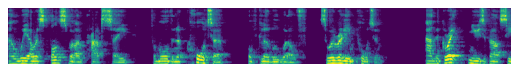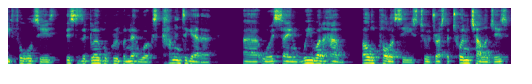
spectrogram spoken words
And we are responsible, I'm proud to say, for more than a quarter of global wealth. So we're really important. And the great news about C40 is this is a global group of networks coming together. Uh, we're saying we want to have bold policies to address the twin challenges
